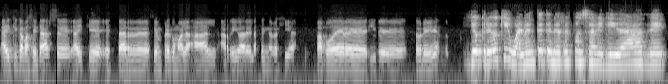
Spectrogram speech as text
hay que capacitarse, hay que estar siempre como arriba de las tecnologías para poder eh, ir eh, sobreviviendo. Yo creo que igualmente tener responsabilidad de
